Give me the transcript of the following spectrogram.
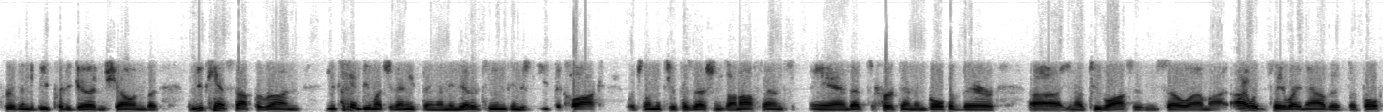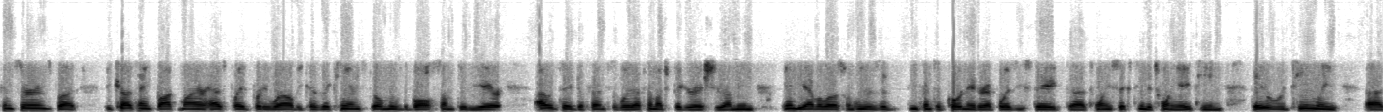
proven to be pretty good and shown. But when you can't stop the run, you can't do much of anything. I mean, the other team can just eat the clock, which limits your possessions on offense, and that's hurt them in both of their uh, you know, two losses. And so um, I, I would say right now that they're both concerns, but because Hank Bachmeier has played pretty well, because they can still move the ball some through the air, I would say defensively, that's a much bigger issue. I mean, Andy Avalos, when he was a defensive coordinator at Boise State, uh, 2016 to 2018, they were routinely uh,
